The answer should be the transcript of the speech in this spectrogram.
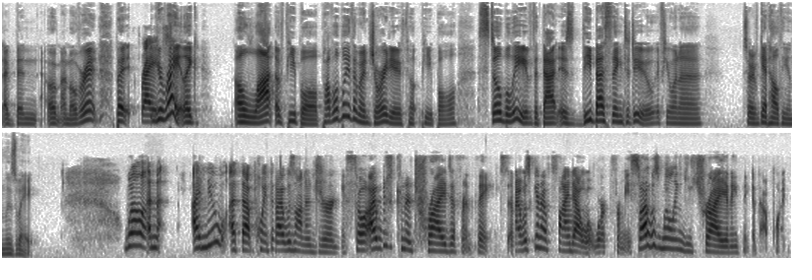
I've been um, I'm over it. But right. you're right. Like a lot of people, probably the majority of people, still believe that that is the best thing to do if you want to sort of get healthy and lose weight. Well, and I knew at that point that I was on a journey. So I was going to try different things and I was going to find out what worked for me. So I was willing to try anything at that point.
